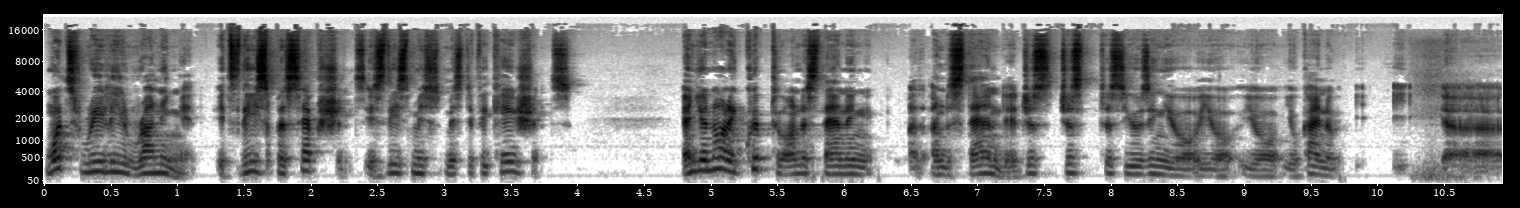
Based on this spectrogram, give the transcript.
What's really running it? It's these perceptions. It's these mis- mystifications, and you're not equipped to understanding uh, understand it. Just just just using your your your your kind of uh,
